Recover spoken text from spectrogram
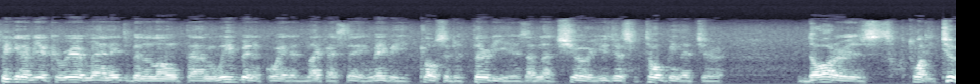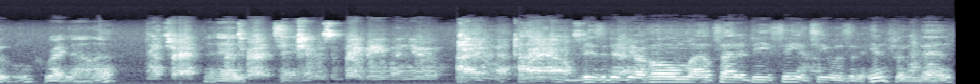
Speaking of your career, man, it's been a long time. We've been acquainted, like I say, maybe closer to 30 years. I'm not sure. You just told me that your daughter is 22 right now, huh? That's right. And, That's right. She was a baby when you came I, to my I house. visited yeah. your home outside of D.C., and she was an infant then,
